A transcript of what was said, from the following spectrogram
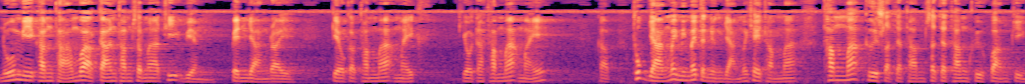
หนูมีคำถามว่าการทำสมาธิเหวี่ยงเป็นอย่างไร เกี่ยวกับธรรมะไหม เกี่ยวกับธรรมะไหมครับทุกอย่างไม่มีแม้แต่หนึ่งอย่างไม่ใช่ธรรมะ ธรรมะคือสัจธรรม สัจธรรมคือความจริง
